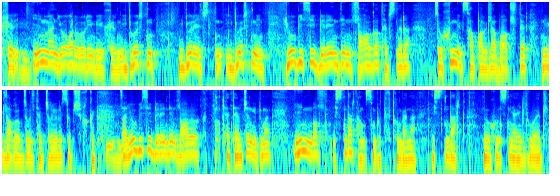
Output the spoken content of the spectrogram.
Тэгэхээр энэ маань юугаар өөр юм бэ гэхээр нэгдүгээрт нь нэгдүгээр ээлж нэгдүгээрт нь энэ UBC брэндийн лого тавьснараа зөвхөн нэг сав багла бодол дээр нэг лого зүйл тавьж байгаа ерөөсөө биш хэвгүй. За UBC брэндийн логог тавьж гэнэ гэдэг маань энэ бол стандарт хангасан бүтээгдэхүүн байна. Стандарт нөгөө хүнсний аюулгүй байдал,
